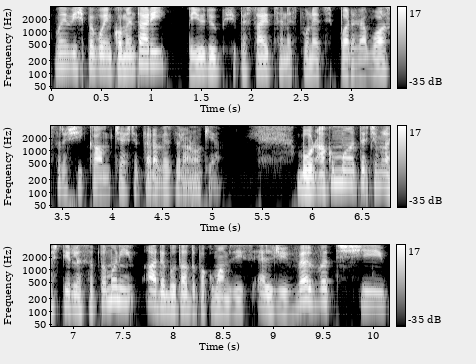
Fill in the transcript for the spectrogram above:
Vă invit și pe voi în comentarii, pe YouTube și pe site să ne spuneți părerea voastră și cam ce așteptare aveți de la Nokia. Bun, acum trecem la știrile săptămânii. A debutat, după cum am zis, LG Velvet și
